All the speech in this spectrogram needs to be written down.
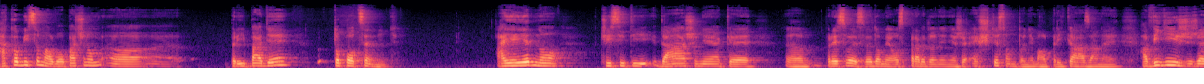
ako by som mal v opačnom prípade to podceniť. A je jedno, či si ty dáš nejaké pre svoje svedomie ospravedlnenie, že ešte som to nemal prikázané. A vidíš, že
